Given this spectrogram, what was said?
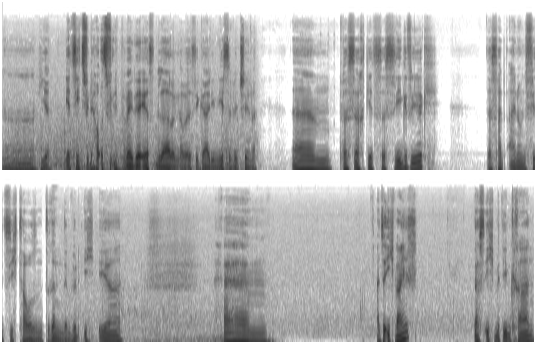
Na, hier. Jetzt sieht es wieder aus wie bei der ersten Ladung, aber ist egal, die nächste wird schöner. Ähm, was sagt jetzt das Sägewerk? Das hat 41.000 drin. Dann würde ich eher Ähm, also ich weiß, dass ich mit dem Kran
